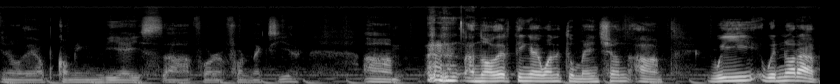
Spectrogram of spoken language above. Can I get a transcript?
you know, the upcoming VAs uh, for for next year. Um, another thing I wanted to mention, uh, we we're not a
